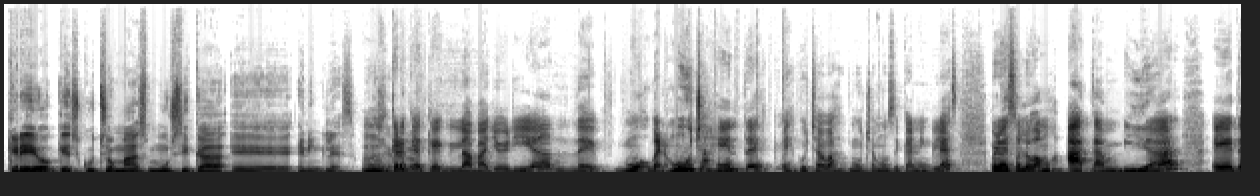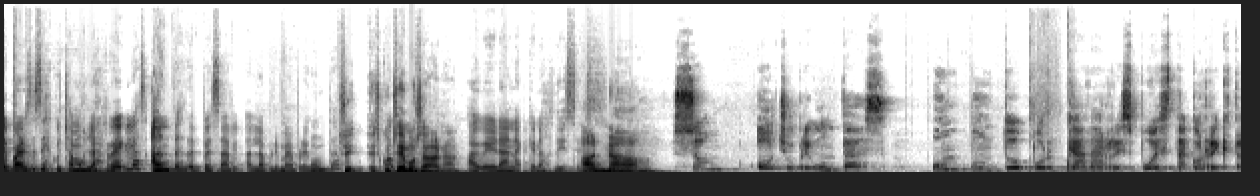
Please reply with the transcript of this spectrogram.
creo que escucho más música eh, en inglés. por Mm, creo que, que la mayoría de, mu- bueno, mucha gente escucha mucha música en inglés, pero eso lo vamos a cambiar. Eh, ¿Te parece si escuchamos las reglas antes de empezar la primera pregunta? Sí, escuchemos a Ana. A ver, Ana, ¿qué nos dices? Ana. Son ocho preguntas, un punto por cada respuesta correcta.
